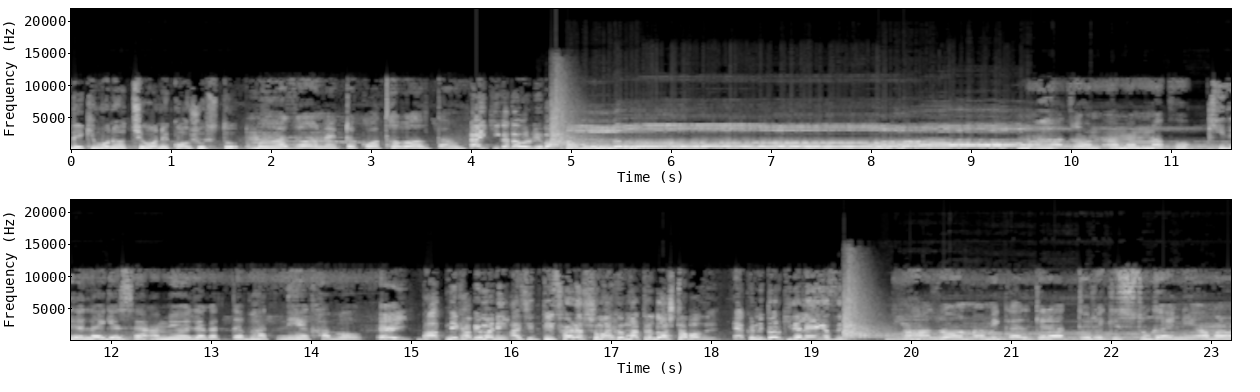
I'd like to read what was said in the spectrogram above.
দেখে মনে হচ্ছে অনেক অসুস্থ। মহাজন একটা কথা বলতাম। এই কি কথা বলবি বল? মহাজন আমার না খুব খিদে লেগেছে আমি ওই জায়গাতে ভাত নিয়ে খাব। এই ভাত নিয়ে খাবি মানে? আইসি তুই ছয়টার সময়। এখন মাত্র দশটা বাজে। এখনই তোর খিদে লেগে গেছে? মহাজন আমি কালকে রাত ধরে কিছু খাইনি আমার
